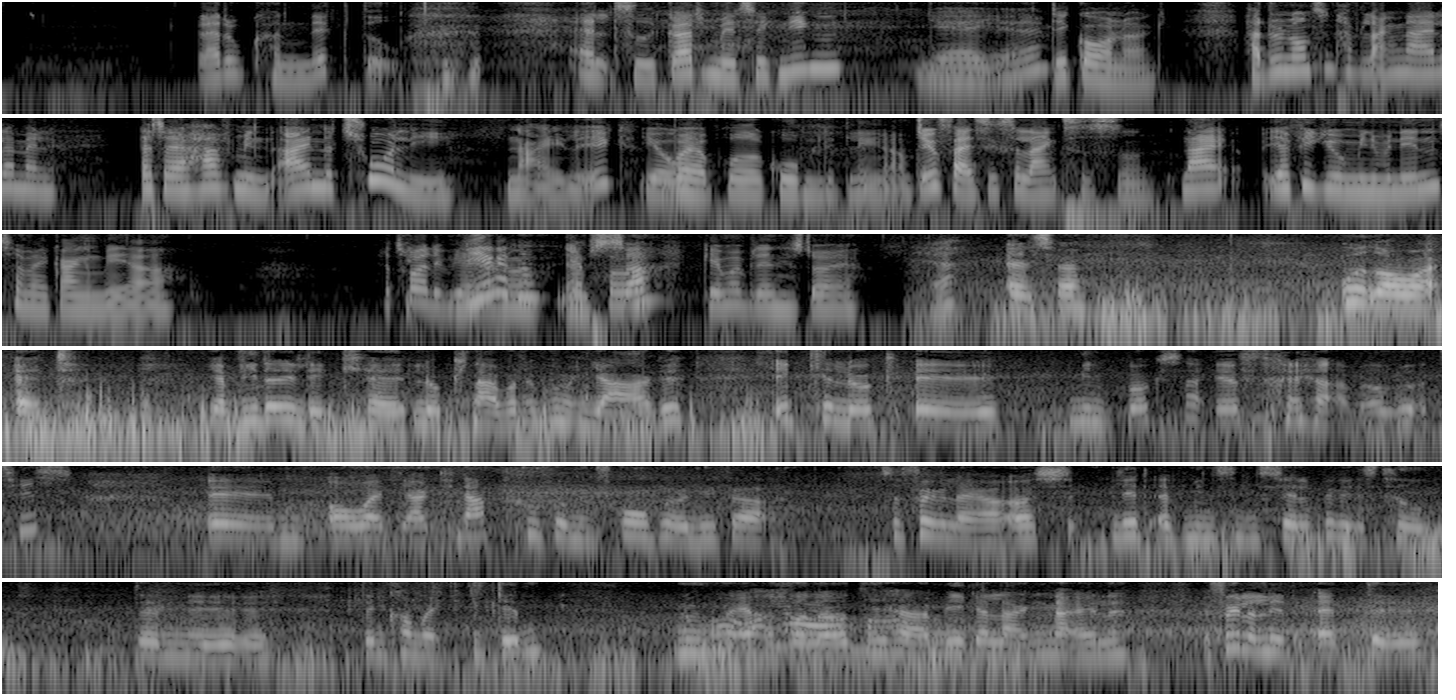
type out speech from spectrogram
Er du connected? Altid godt med teknikken. Ja, ja, Ja. det går nok. Har du nogensinde haft lange negle, Amalie? Altså, jeg har haft min egen naturlige negle, ikke? Jo. Hvor jeg prøvede at gro dem lidt længere. Det er jo faktisk ikke så lang tid siden. Nej, jeg fik jo min veninde, som er i gang med at... Jeg tror, det virker, Virker nu. nu? Jeg Jamen, prøver. så gemmer vi den historie. Altså, udover at jeg vidderligt ikke kan lukke knapperne på min jakke, ikke kan lukke øh, mine bukser, efter jeg har været ude at tisse, øh, og at jeg knap kunne få mine sko på lige før, så føler jeg også lidt, at min sådan, selvbevidsthed, den, øh, den kommer igen, nu når jeg har fået lavet de her mega lange negle. Jeg føler lidt, at... Øh,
